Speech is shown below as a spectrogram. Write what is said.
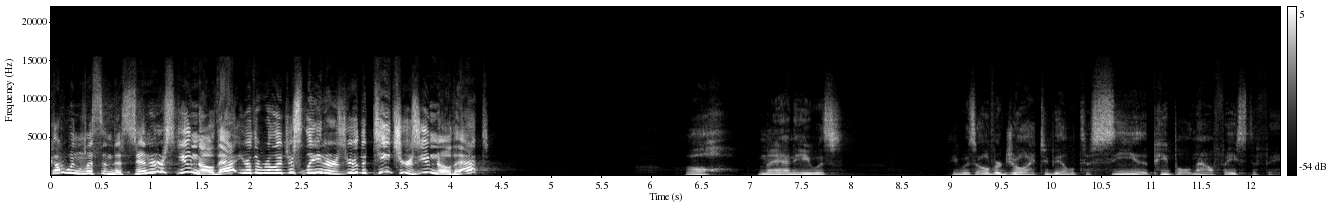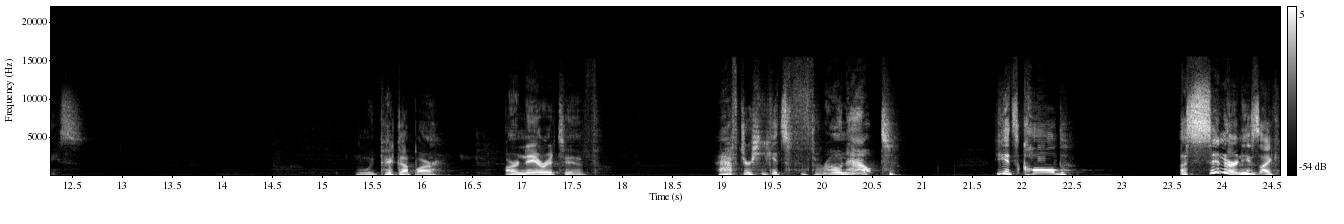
God wouldn't listen to sinners. You know that. You're the religious leaders, you're the teachers. You know that. Oh, man, he was, he was overjoyed to be able to see the people now face to face. When we pick up our, our narrative, after he gets thrown out. He gets called a sinner, and he's like,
